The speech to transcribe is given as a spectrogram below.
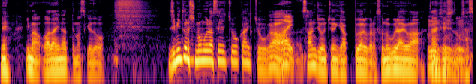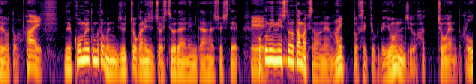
ね、今話題になってますけど、自民党の下村政調会長が34兆円ギャップあるからそのぐらいは財政出動させようと。はい、で、公明党も多分10兆か20兆は必要だよねみたいな話をして、えー、国民民主党の玉木さんはね、はい、もっと積極で48兆円とか言っ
